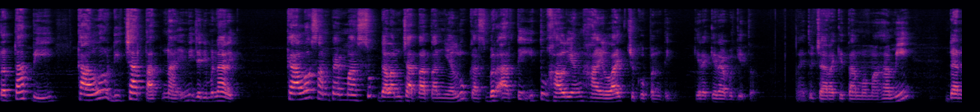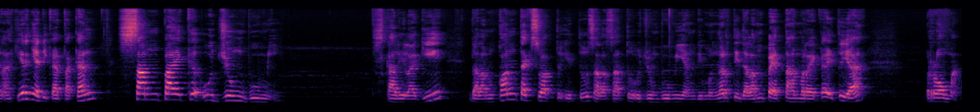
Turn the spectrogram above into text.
Tetapi kalau dicatat, nah ini jadi menarik. Kalau sampai masuk dalam catatannya Lukas berarti itu hal yang highlight cukup penting. Kira-kira begitu. Nah itu cara kita memahami dan akhirnya dikatakan sampai ke ujung bumi. Sekali lagi, dalam konteks waktu itu salah satu ujung bumi yang dimengerti dalam peta mereka itu ya Roma.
